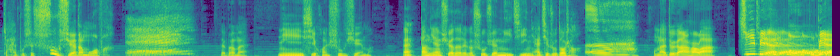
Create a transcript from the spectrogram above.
这还不是数学的魔法？对朋友们，你喜欢数学吗？哎，当年学的这个数学秘籍，你还记住多少？啊，我们来对个暗号吧，奇变偶不变。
